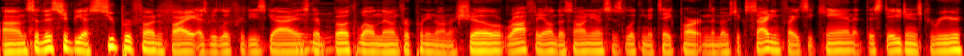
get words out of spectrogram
Um, so this should be a super fun fight as we look for these guys. They're both well known for putting on a show. Rafael dos Anjos is looking to take part in the most exciting fights he can at this stage in his career,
